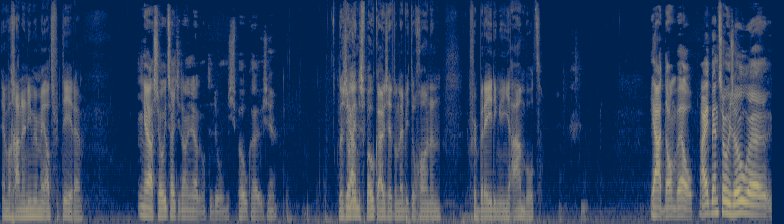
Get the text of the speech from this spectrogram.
En we gaan er niet meer mee adverteren. ja, zoiets had je dan inderdaad moeten doen. Die spookhuizen. Dus Ja. alleen de spookhuizen hebt, dan heb je toch gewoon een verbreding in je aanbod. Ja, dan wel. Maar ik ben sowieso. eh,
